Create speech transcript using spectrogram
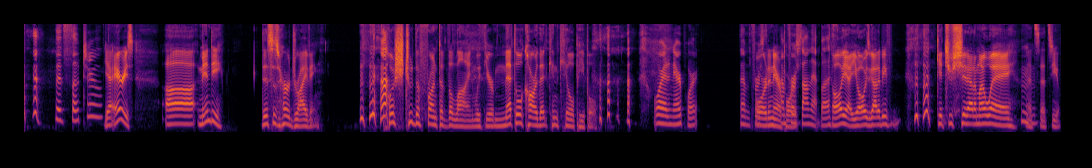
That's so true. Yeah, Aries. Uh, Mindy, this is her driving. Push to the front of the line with your metal car that can kill people. Or at an airport. I'm first, Or at an I'm first on that bus. Oh yeah, you always got to be get your shit out of my way. That's that's you.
